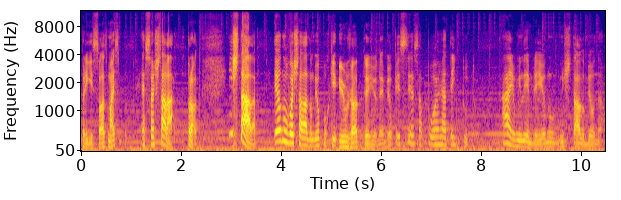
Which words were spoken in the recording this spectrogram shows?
preguiçosos, mas é só instalar. Pronto. Instala. Eu não vou instalar no meu porque eu já tenho, né? Meu PC, essa porra já tem tudo. Ah, eu me lembrei, eu não instalo o meu não.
